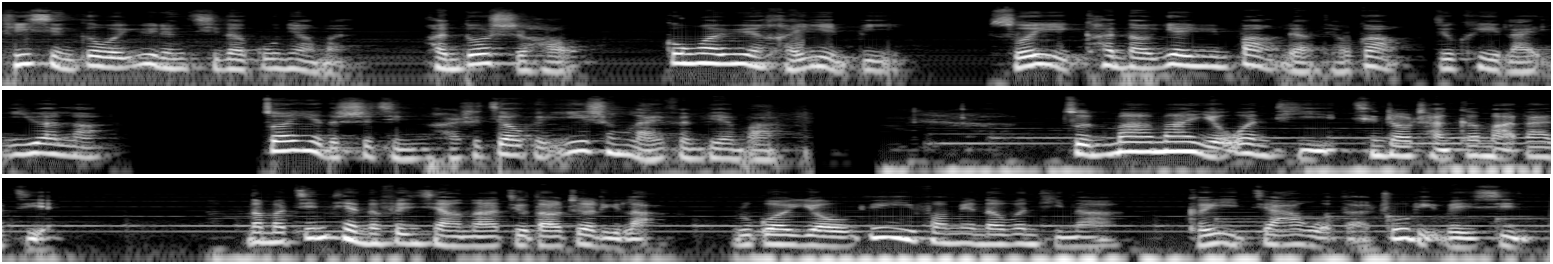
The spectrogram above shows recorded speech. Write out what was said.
提醒各位育龄期的姑娘们，很多时候宫外孕很隐蔽。所以看到验孕棒两条杠就可以来医院啦。专业的事情还是交给医生来分辨吧。准妈妈有问题，请找产科马大姐。那么今天的分享呢就到这里了。如果有孕育方面的问题呢，可以加我的助理微信“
